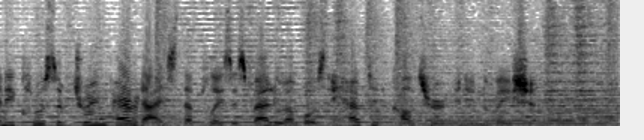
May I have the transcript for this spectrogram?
and inclusive dream paradise that places value on both inherited culture and innovation.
